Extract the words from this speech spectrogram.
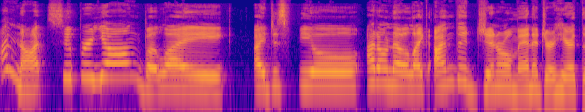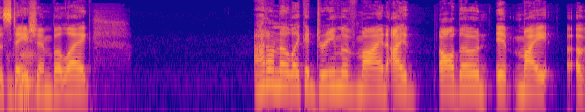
I'm not super young, but like I just feel I don't know, like I'm the general manager here at the Mm-hmm. station, but like I don't know, like a dream of mine. I although it might uh,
